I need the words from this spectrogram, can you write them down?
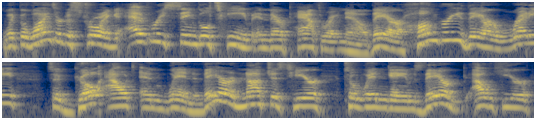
like the Lions are destroying every single team in their path right now. They are hungry. They are ready to go out and win. They are not just here to win games. They are out here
